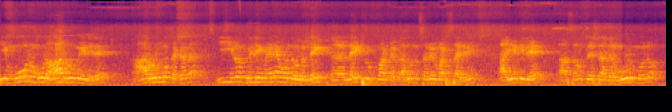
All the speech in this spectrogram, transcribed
ಈ ಮೂರು ಮೂರು, ಆರು ರೂಮ್ ಏನಿದೆ ಆ ರೂಮು ಕಟ್ಟೋಣ. ಈ ಇರೋ ಬಿಲ್ಡಿಂಗ್ ಮೇಲೆ ಒಂದು ಲೈಟ್ ಲೈಟ್ ರೂಪ್ ಮಾಡಬೇಕು. ಅದನ್ನು ಸರ್ವೆ ಮಾಡಿಸ್ತಾ ಇದ್ದೀನಿ. ಆ, ಏನಿದೆ? ಆ ಸೌತ್ ವೆಸ್ಟ್ ಆದ ಮೂರು ಮೂರು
